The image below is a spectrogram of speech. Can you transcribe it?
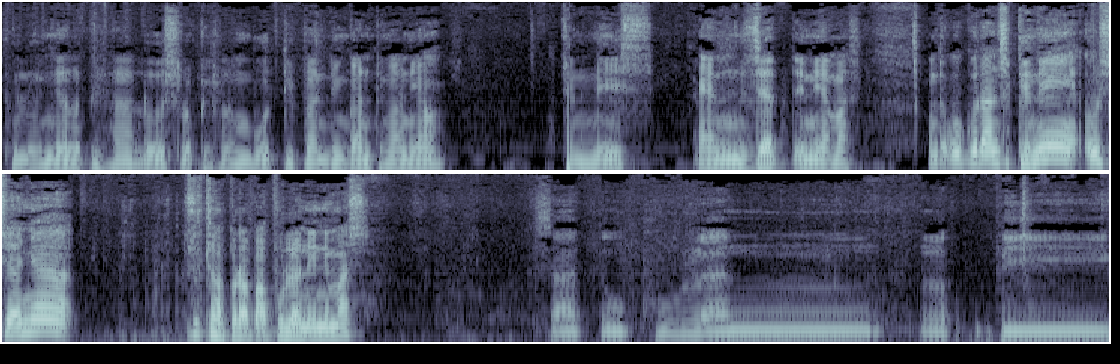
Bulunya lebih halus lebih lembut dibandingkan dengan yang jenis NZ ini ya mas. Untuk ukuran segini usianya sudah berapa bulan ini mas? Satu bulan lebih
